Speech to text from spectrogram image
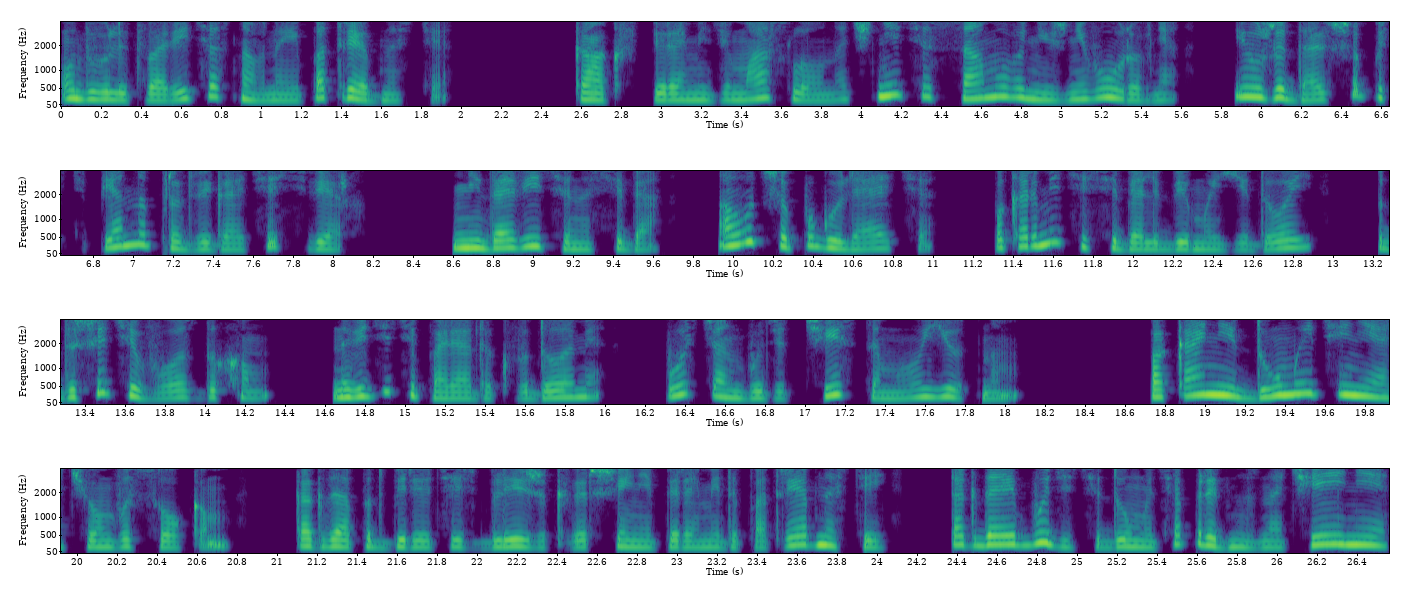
Удовлетворить основные потребности. Как в пирамиде Маслоу, начните с самого нижнего уровня и уже дальше постепенно продвигайтесь вверх. Не давите на себя, а лучше погуляйте, покормите себя любимой едой, подышите воздухом, наведите порядок в доме, пусть он будет чистым и уютным. Пока не думайте ни о чем высоком. Когда подберетесь ближе к вершине пирамиды потребностей, тогда и будете думать о предназначении,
